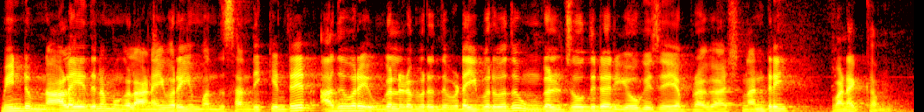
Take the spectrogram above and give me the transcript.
மீண்டும் நாளைய தினம் உங்கள் அனைவரையும் வந்து சந்திக்கின்றேன். அதுவரை உங்களிடமிருந்து விடைபெறுவது உங்கள் ஜோதிடர் யோகி ஜெயபிரகாஷ் நன்றி வணக்கம்.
